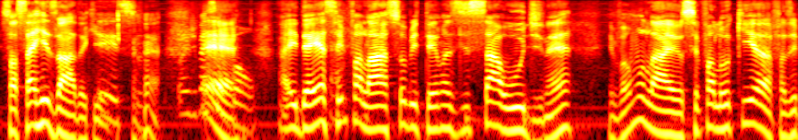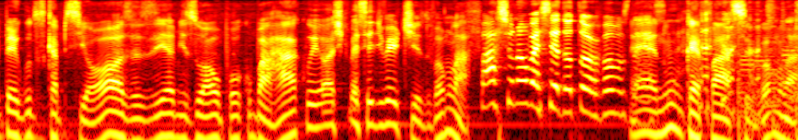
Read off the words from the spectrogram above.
só sai risada aqui. Isso. Hoje vai é, ser bom. A ideia é sempre falar sobre temas de saúde, né? E vamos lá, você falou que ia fazer perguntas capciosas, ia me zoar um pouco o barraco e eu acho que vai ser divertido. Vamos lá. Fácil não vai ser, doutor. Vamos é, nessa. É, nunca é fácil. vamos lá.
